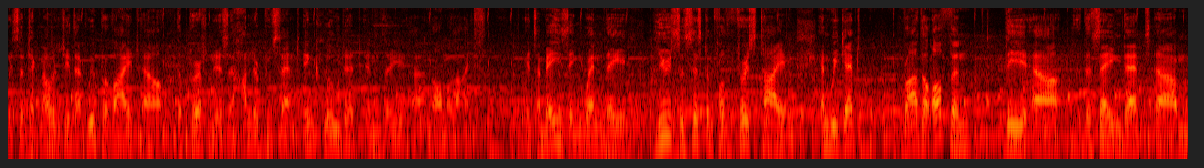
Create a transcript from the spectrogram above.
With the technology that we provide, uh, the person is 100% included in the uh, normal life. It's amazing when they use the system for the first time and we get rather often the, uh, the saying that um,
